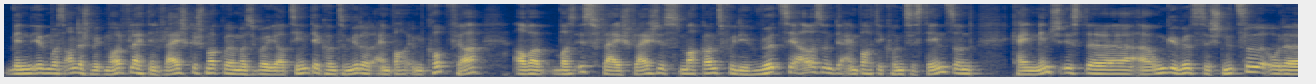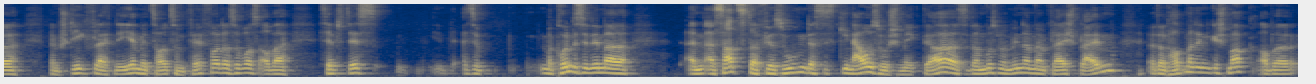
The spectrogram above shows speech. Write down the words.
wenn irgendwas anders schmeckt. Man hat vielleicht den Fleischgeschmack, weil man es über Jahrzehnte konsumiert hat, einfach im Kopf, ja. Aber was ist Fleisch? Fleisch ist, macht ganz viel die Würze aus und einfach die Konsistenz und kein Mensch isst äh, ein ungewürztes Schnitzel oder beim Steak vielleicht eher mit Salz und Pfeffer oder sowas, aber selbst das, also man konnte sich mehr einen Ersatz dafür suchen, dass es genauso schmeckt. Ja? Also da muss man wieder beim Fleisch bleiben, dann hat man den Geschmack, aber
